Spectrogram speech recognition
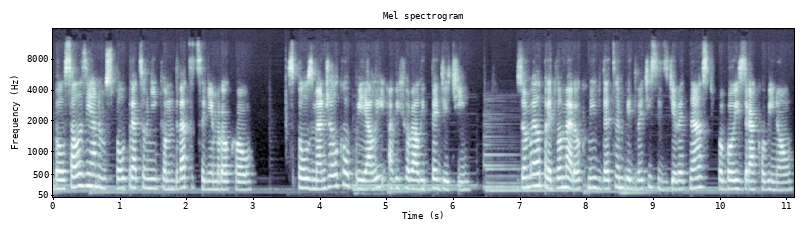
Bol Salesianom spolupracovníkom 27 rokov. Spolu s manželkou prijali a vychovali 5 detí. Zomrel pred dvoma rokmi v decembri 2019 po boji s rakovinou.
